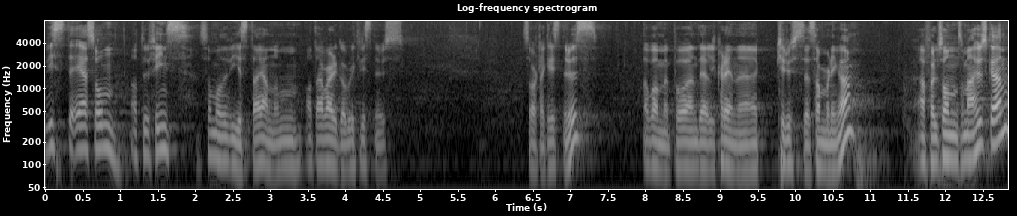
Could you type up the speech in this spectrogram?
hvis det er sånn at du fins, så må du vise deg gjennom at jeg velger å bli kristenruss. Så ble jeg kristenruss og var med på en del kleine kryssesamlinger. Iallfall sånn som jeg husker dem.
